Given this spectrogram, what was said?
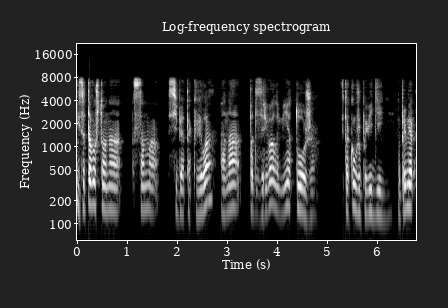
Из-за того, что она сама себя так вела, она подозревала меня тоже в таком же поведении. Например,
